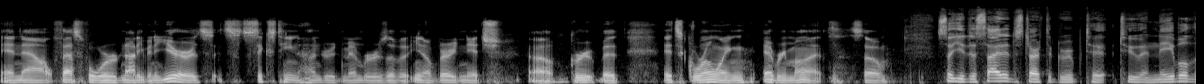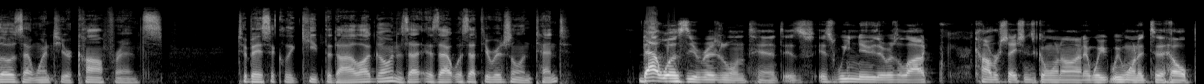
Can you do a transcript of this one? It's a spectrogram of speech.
And now fast forward not even a year it's it's 1600 members of a you know very niche uh, group but it's growing every month. So so you decided to start the group to to enable those that went to your conference to basically keep the dialogue going? Is that is that was that the original intent? That was the original intent is is we knew there was a lot of conversations going on and we, we wanted to help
